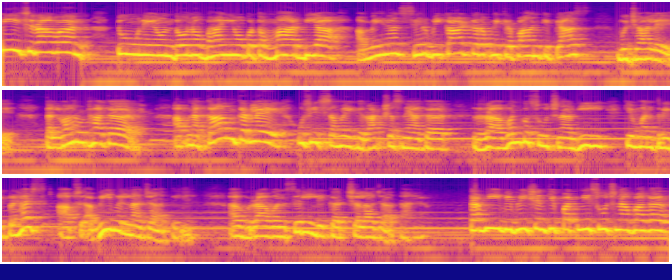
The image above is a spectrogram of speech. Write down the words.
नीच रावण, तूने उन दोनों भाइयों को तो मार दिया। अब मेरा सिर भी काट कर अपनी कृपान की प्यास बुझा ले। तलवार उठाकर अपना काम कर ले। उसी समय के राक्षस ने आकर रावण को सूचना दी कि मंत्री प्रहस्त आपसे अभी मिलना चाहते हैं। अब रावण सिर लेकर चला जाता है। तभी विभीषण की पत्नी सूचना पाकर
